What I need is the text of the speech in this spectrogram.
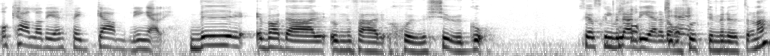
och kallade er för gamlingar. Vi var där ungefär 7.20. Så jag skulle vilja addera de Okej. 40 minuterna.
